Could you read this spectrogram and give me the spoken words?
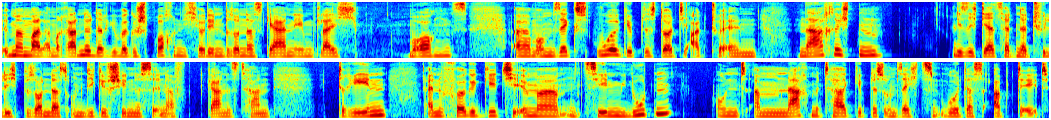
immer mal am Rande darüber gesprochen. Ich höre den besonders gern eben gleich morgens. Ähm, um 6 Uhr gibt es dort die aktuellen Nachrichten die sich derzeit natürlich besonders um die Geschehnisse in Afghanistan drehen. Eine Folge geht hier immer zehn Minuten und am Nachmittag gibt es um 16 Uhr das Update,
